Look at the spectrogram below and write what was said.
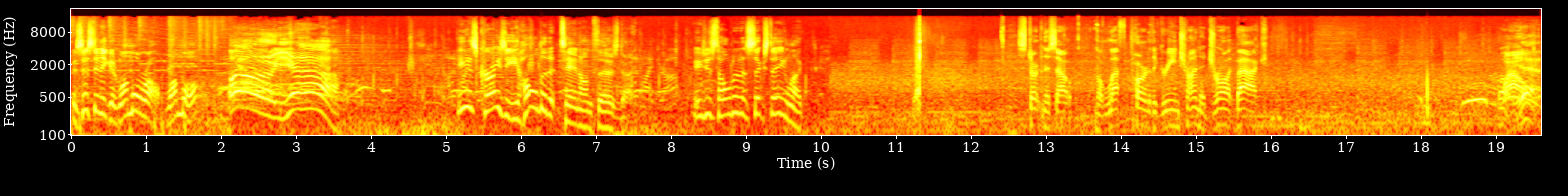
Is this any good? One more roll. One more. Oh, yeah. He is crazy. He held it at 10 on Thursday. He just hold it at 16 like Starting this out on the left part of the green, trying to draw it back. Wow. Yeah.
